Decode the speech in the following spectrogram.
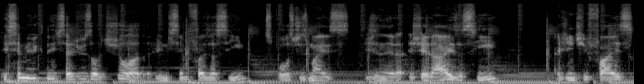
Esse é meio que identidade visual da tijolada. A gente sempre faz assim, os posts mais gerais assim, a gente faz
